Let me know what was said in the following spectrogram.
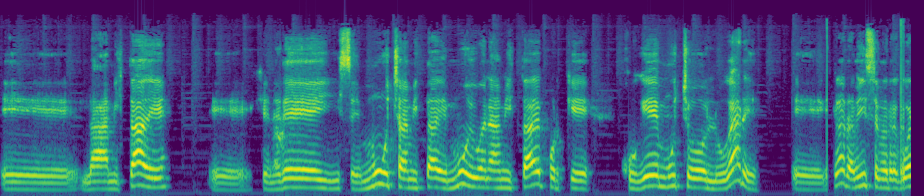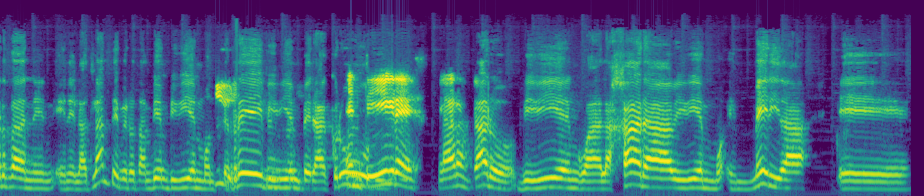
eh, las amistades, eh, generé, hice muchas amistades, muy buenas amistades, porque jugué en muchos lugares. Eh, claro, a mí se me recuerdan en, el Atlante, pero también viví en Monterrey, viví en Veracruz. En Tigres, claro. Claro, viví en Guadalajara, viví en, Mérida. Eh,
